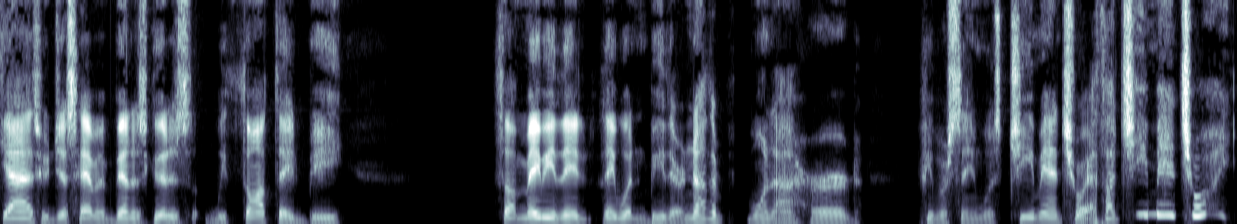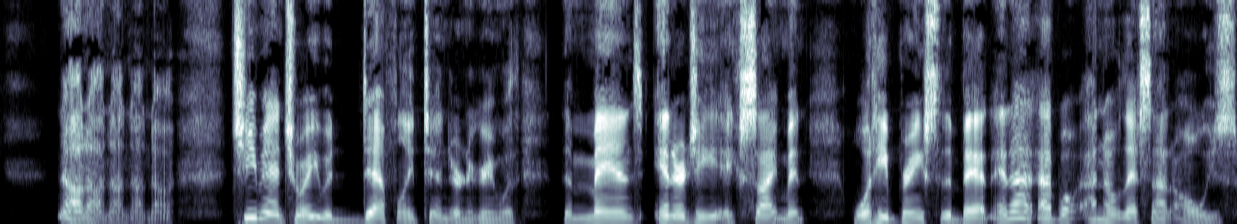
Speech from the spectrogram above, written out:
guys who just haven't been as good as we thought they'd be. Thought maybe they they wouldn't be there. Another one I heard people saying was Ji-Man Choi. I thought Ji-Man Choi. No, no, no, no, no. Ji-Man Choi you would definitely tender an agreement with. The man's energy, excitement, what he brings to the bat. And I, I, I know that's not always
